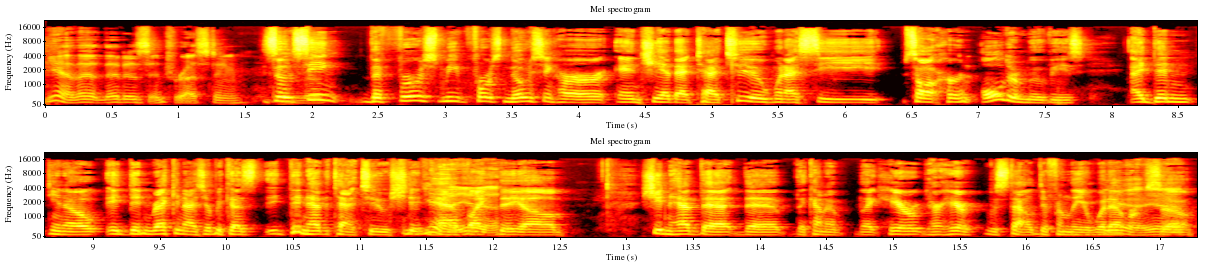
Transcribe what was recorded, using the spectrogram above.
yeah, that that is interesting. so seeing the first me first noticing her and she had that tattoo when I see saw her in older movies, I didn't you know it didn't recognize her because it didn't have the tattoo. She didn't Yeah, have like the um she didn't have that the the kind of like hair her hair was styled differently or whatever. Yeah, yeah. So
